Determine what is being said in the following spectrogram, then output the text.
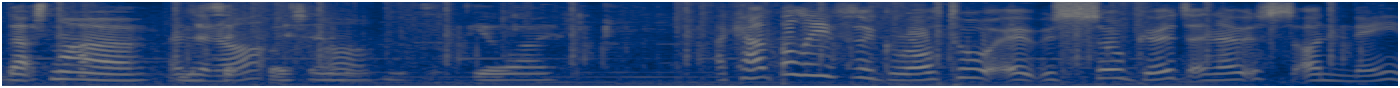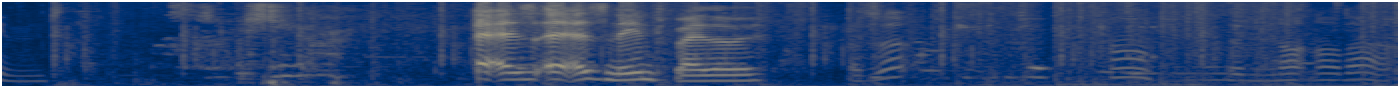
That's not a Is mythic place anymore. Oh. POI. I can't believe the grotto. It was so good, and now it's unnamed. It is. It is named by the way. Is it? Oh, did not know that.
